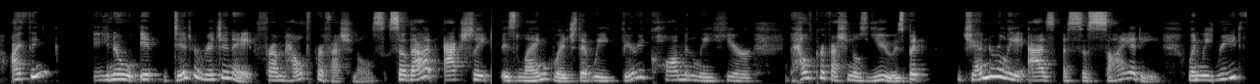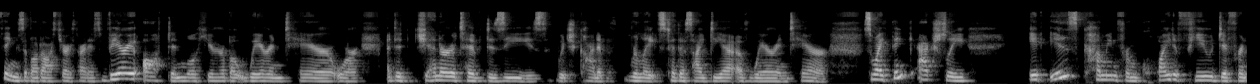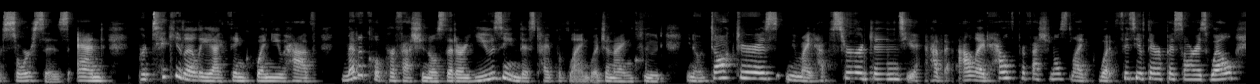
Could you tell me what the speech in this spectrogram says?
I think you know, it did originate from health professionals. So that actually is language that we very commonly hear health professionals use, but generally as a society when we read things about osteoarthritis very often we'll hear about wear and tear or a degenerative disease which kind of relates to this idea of wear and tear so i think actually it is coming from quite a few different sources. And particularly, I think when you have medical professionals that are using this type of language, and I include, you know, doctors, you might have surgeons, you have allied health professionals like what physiotherapists are as well.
